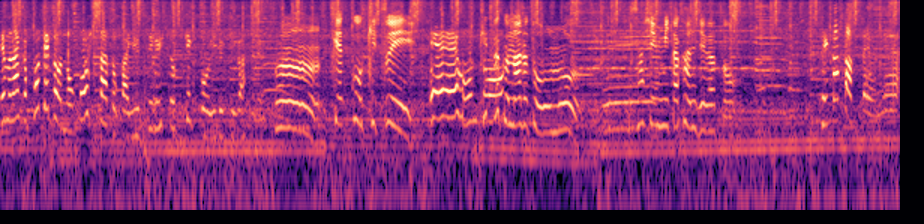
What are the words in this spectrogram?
でもなんかポテト残したとか言ってる人結構いる気がする。うん。結構きつい。えー、ほんきと。つくなると思う。え写真見た感じだと。ー、でかかったよね。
